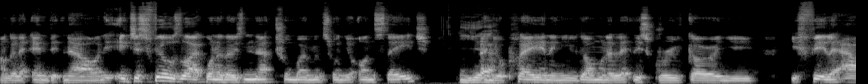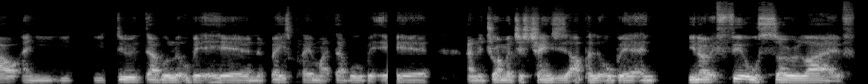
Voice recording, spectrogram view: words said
I'm going to end it now, and it, it just feels like one of those natural moments when you're on stage yeah. and you're playing and you don't want to let this groove go and you you feel it out and you, you you do dabble a little bit here and the bass player might dabble a bit here and the drummer just changes it up a little bit and you know it feels so live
